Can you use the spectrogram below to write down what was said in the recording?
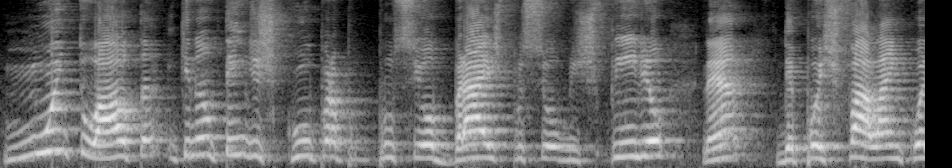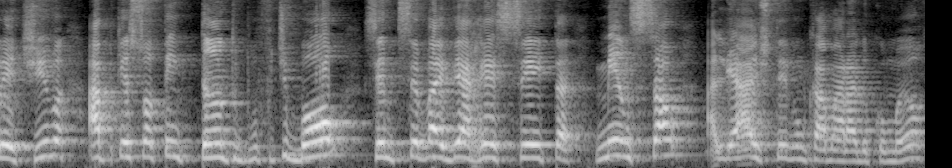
muito alta e que não tem desculpa para o senhor Braz, para o senhor Spindle, né? Depois falar em coletiva, ah, porque só tem tanto pro futebol, sempre que você vai ver a receita mensal. Aliás, teve um camarada como eu,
